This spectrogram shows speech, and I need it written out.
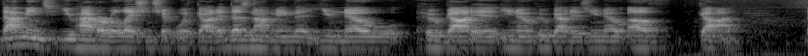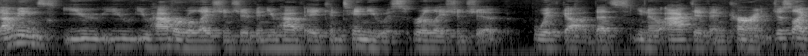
That means you have a relationship with God. It does not mean that you know who God is. You know who God is. You know of God that means you you you have a relationship and you have a continuous relationship with God that's you know active and current. Just like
